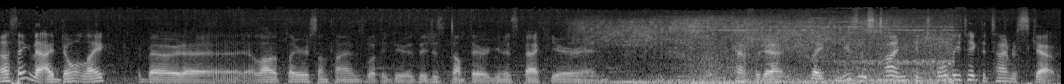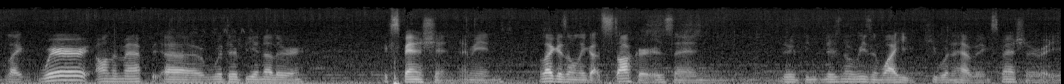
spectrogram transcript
Now, the thing that I don't like about uh, a lot of players sometimes what they do is they just dump their units back here and kind of forget. Like, use this time, you can totally take the time to scout. Like, where on the map uh, would there be another expansion? I mean, Lega's only got Stalkers, and be, there's no reason why he, he wouldn't have an expansion already.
